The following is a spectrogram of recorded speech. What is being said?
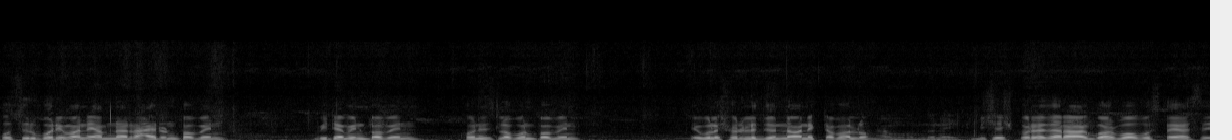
প্রচুর পরিমাণে আপনার আয়রন পাবেন ভিটামিন পাবেন খনিজ লবণ পাবেন। এগুলো শরীরের জন্য অনেকটা ভালো। বিশেষ করে যারা গর্ভ অবস্থায় আছে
